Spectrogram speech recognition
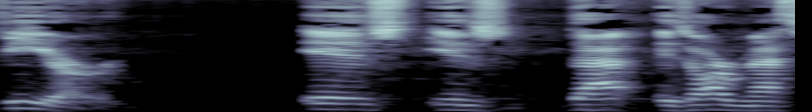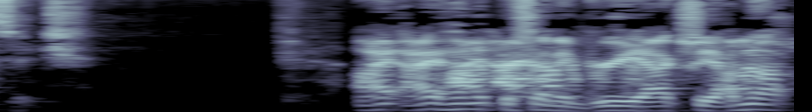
fear is is that is our message. I, I 100% agree. Actually, I'm not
